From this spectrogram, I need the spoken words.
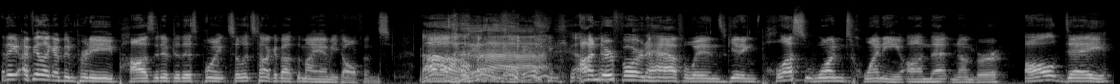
I think I feel like I've been pretty positive to this point, so let's talk about the Miami Dolphins. Oh, Under four and a half wins, getting plus 120 on that number all day,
